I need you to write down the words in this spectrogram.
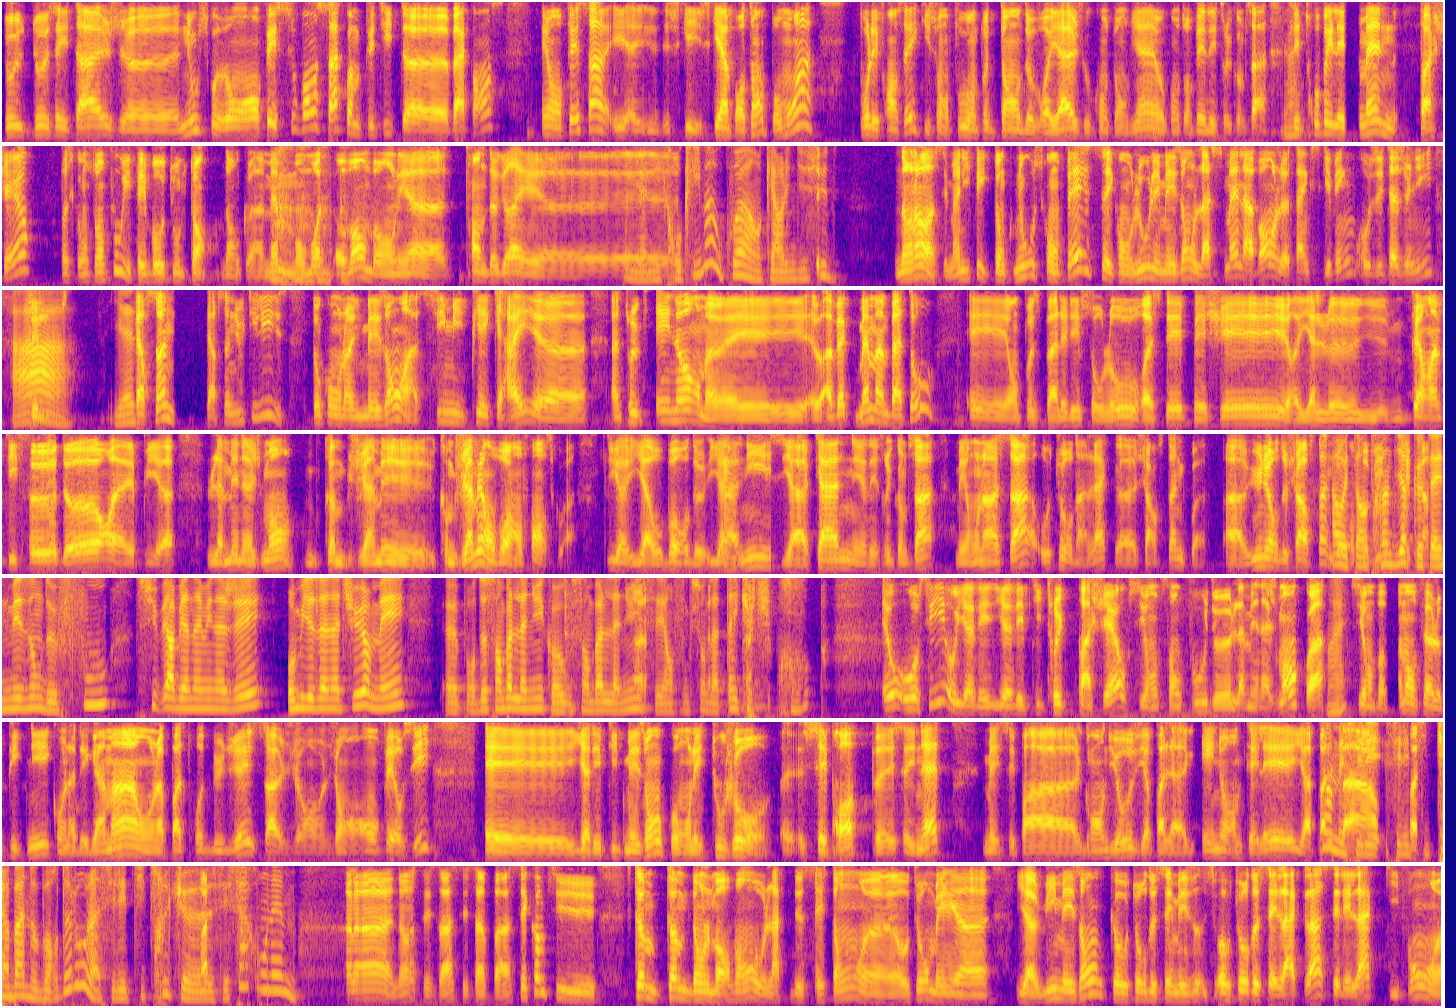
deux, deux étages. euh, nous, on fait souvent ça comme petites euh, vacances et on fait ça. Et, et ce, qui, ce qui est important pour moi, pour les Français qui s'en foutent un peu de temps de voyage ou quand on vient ou quand on fait des trucs comme ça, Ouais. c'est de trouver les semaines pas chères parce qu'on s'en fout, il fait beau tout le temps. Donc, euh, même au mois de novembre, on est à 30 degrés. euh, Putain, mais il y a un microclimat ou quoi en Caroline du Sud? Non, non, c'est magnifique. Donc, nous, ce qu'on fait, c'est qu'on loue les maisons la semaine avant le Thanksgiving aux États-Unis. Ah, yes. Personne personne n'utilise. Donc, on a une maison à 6000 pieds carrés, euh, un truc énorme, et, avec même un bateau. Et on peut se balader sur l'eau, rester, pêcher, il y a le, faire un petit feu dehors, et puis euh, l'aménagement, comme jamais, comme jamais on voit en France, quoi. Il y, a, il y a au bord de, il y a à Nice, il y a à Cannes, il y a des trucs comme ça, mais on a ça autour d'un lac euh, Charleston, quoi, à une heure de Charleston. Ah ouais, t'es en train de dire que t'as une maison de fou, super bien aménagée, au milieu de la nature, mais euh, pour 200 balles la nuit, quoi, ou 100 balles la nuit, Voilà. c'est en fonction de la taille que tu prends. Et au- aussi, où il y, a des, il y a des petits trucs pas chers si on s'en fout de l'aménagement, quoi. Ouais. Si on va vraiment faire le pique-nique, on a des gamins, on n'a pas trop de budget, ça, j'en- j'en- on fait aussi. Et il y a des petites maisons qu'on est toujours, euh, c'est propre, c'est net, mais c'est pas grandiose, il n'y a pas la énorme télé, il n'y a pas non, le mais c'est les, c'est les pas- petites cabanes au bord de l'eau, là, c'est les petits trucs, euh, c'est ça qu'on aime. Voilà, non, c'est ça, c'est sympa. C'est comme si, comme, comme dans le Morvan, au lac de Séton, euh, autour, mais euh, il y a huit maisons qu'autour de ces maisons, autour de ces lacs-là, c'est les lacs qui font,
